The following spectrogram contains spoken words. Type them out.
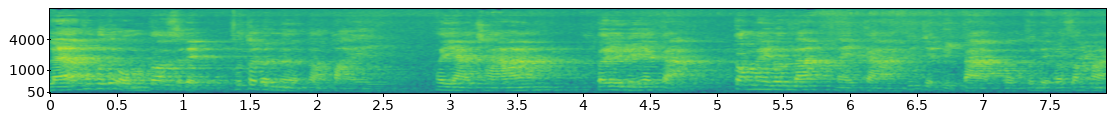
แล้วพระพุทธองค์ก็เสด็จพุทธดำเนินต่อไปพญาช้างปริยกะ ก็ไม่ลดละในการที่จะติดตามองค์สมเด็จพระสัมมา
